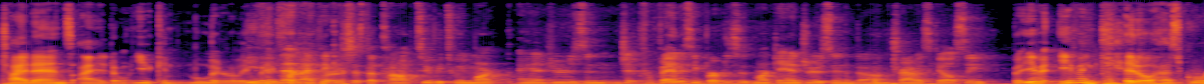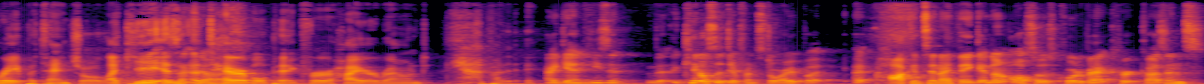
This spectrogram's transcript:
tight ends, I don't. You can literally Even wait then. I think it's just the top two between Mark Andrews and for fantasy purposes, Mark Andrews and um, Travis Kelce. But even even Kittle has great potential. Like he isn't He a does. terrible pick for a higher round. Yeah, but again, he's in Kittle's a different story. But uh, Hockenson, I think, and then also his quarterback Kirk Cousins,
